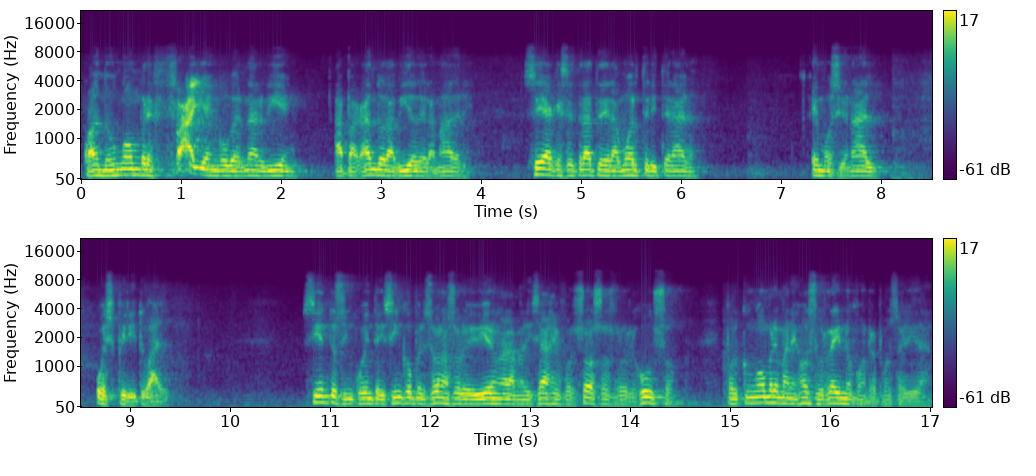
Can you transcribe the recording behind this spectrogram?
cuando un hombre falla en gobernar bien, apagando la vida de la madre, sea que se trate de la muerte literal, emocional o espiritual. 155 personas sobrevivieron al amarizaje forzoso sobre el Hudson porque un hombre manejó su reino con responsabilidad.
